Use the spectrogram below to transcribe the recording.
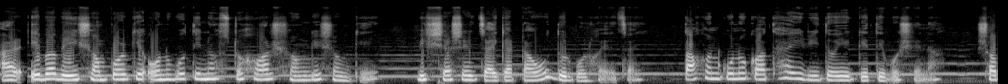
আর এভাবেই সম্পর্কে অনুভূতি নষ্ট হওয়ার সঙ্গে সঙ্গে বিশ্বাসের জায়গাটাও দুর্বল হয়ে যায়। তখন কোনো কথাই হৃদয়ে গেতে বসে না। সব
